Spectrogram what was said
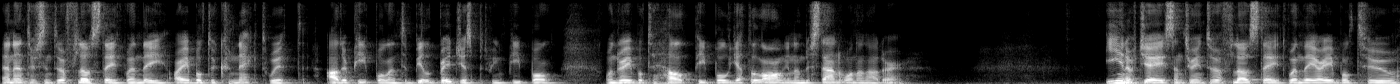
and enters into a flow state when they are able to connect with other people and to build bridges between people when they're able to help people get along and understand one another. ENFJs enter into a flow state when they are able to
